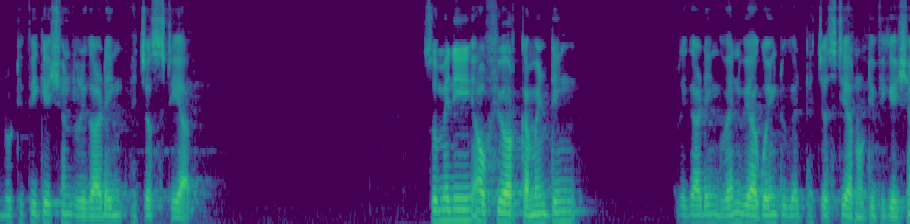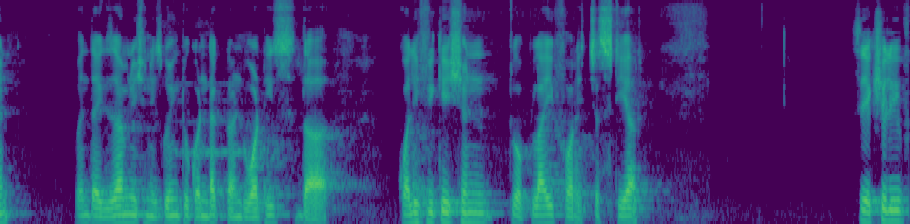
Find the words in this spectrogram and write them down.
notification regarding HSTR. So many of you are commenting regarding when we are going to get HSTR notification, when the examination is going to conduct and what is the qualification to apply for HSTR. See actually if,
